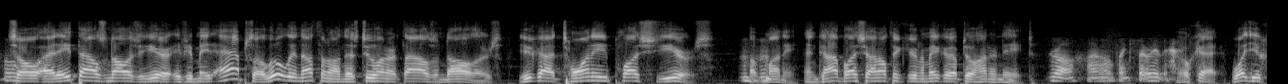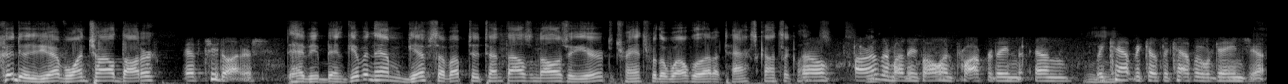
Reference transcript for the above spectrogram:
Hmm. So at eight thousand dollars a year, if you made absolutely nothing on this two hundred thousand dollars, you got twenty plus years of Mhm. money. And God bless you, I don't think you're going to make it up to 108. No, I don't think so either. Okay. What you could do, do you have one child daughter? We have two daughters. Have you been giving them gifts of up to ten thousand dollars a year to transfer the wealth without a tax consequence? Well, our other money's all in property, and, and we mm-hmm. can't because of capital gains yet.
